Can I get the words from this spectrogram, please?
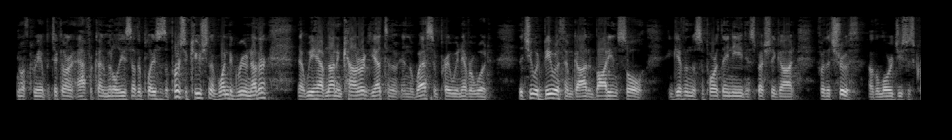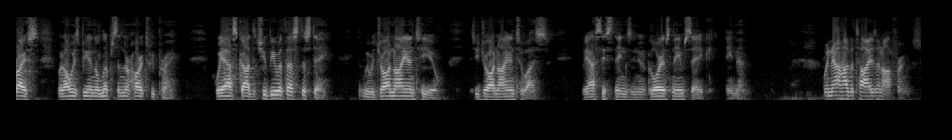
North Korea in particular, and Africa and Middle East, other places, a persecution of one degree or another that we have not encountered yet in the West and pray we never would. That you would be with them, God, in body and soul, and give them the support they need, especially, God, for the truth of the Lord Jesus Christ would always be in their lips and their hearts, we pray. We ask, God, that you be with us this day, that we would draw nigh unto you, as you draw nigh unto us. We ask these things in your glorious name's sake. Amen. We now have the tithes and offerings.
